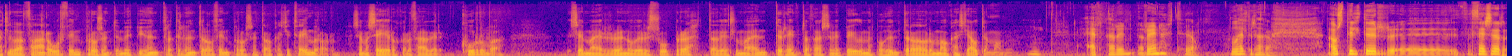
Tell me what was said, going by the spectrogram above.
ætlum við að fara úr 5% upp í 100 til 105% á kannski tveimur árum sem að segja okkar að það er kurva sem að er raun og veru svo brött að við ætlum að endur heimta það sem við byggðum upp á 100 árum á kannski 18 mánuðum mm. Er það raun, raunhæft? Já. Þú heldur það? Já ástildur uh, þessar,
